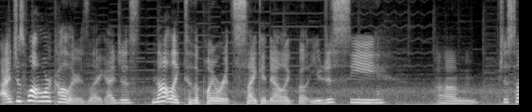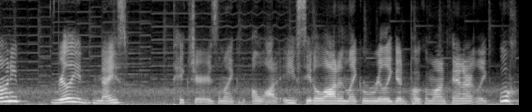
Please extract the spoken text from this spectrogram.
I just want more colors. Like I just not like to the point where it's psychedelic, but you just see um just so many really nice pictures and like a lot you see it a lot in like really good Pokemon fan art like ooh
